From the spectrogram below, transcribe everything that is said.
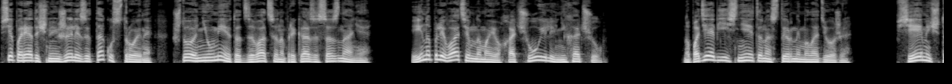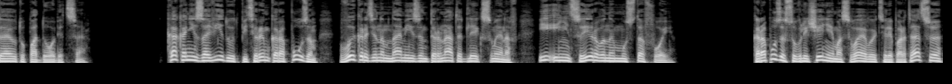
Все порядочные железы так устроены, что не умеют отзываться на приказы сознания. И наплевать им на мое «хочу» или «не хочу». Но поди объясни это настырной молодежи. Все мечтают уподобиться. Как они завидуют пятерым карапузам, выкраденным нами из интерната для эксменов и инициированным Мустафой. Карапузы с увлечением осваивают телепортацию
